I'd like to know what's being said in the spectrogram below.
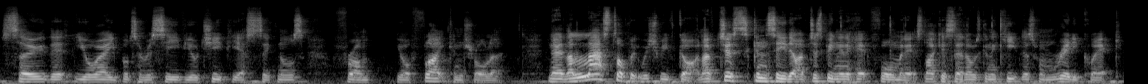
so that you're able to receive your GPS signals from your flight controller. Now the last topic which we've got, and I've just can see that I've just been in a hit four minutes. Like I said, I was going to keep this one really quick.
